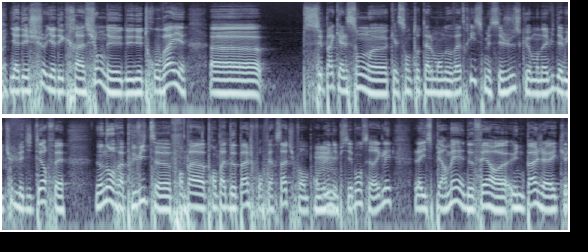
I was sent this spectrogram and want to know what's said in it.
Bah. Il y a des y a des créations, des, des- des trouvailles. Euh, c'est pas qu'elles sont euh, qu'elles sont totalement novatrices, mais c'est juste que à mon avis d'habitude l'éditeur fait non non on va plus vite, euh, prends pas prends pas deux pages pour faire ça, tu peux en prendre Mm. une et puis c'est bon c'est réglé. Là il se permet de faire une page avec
